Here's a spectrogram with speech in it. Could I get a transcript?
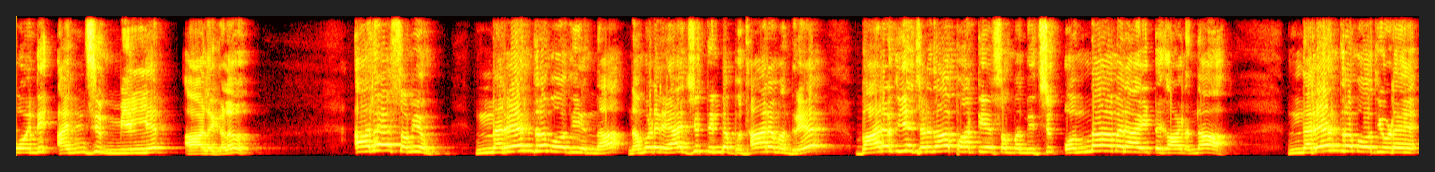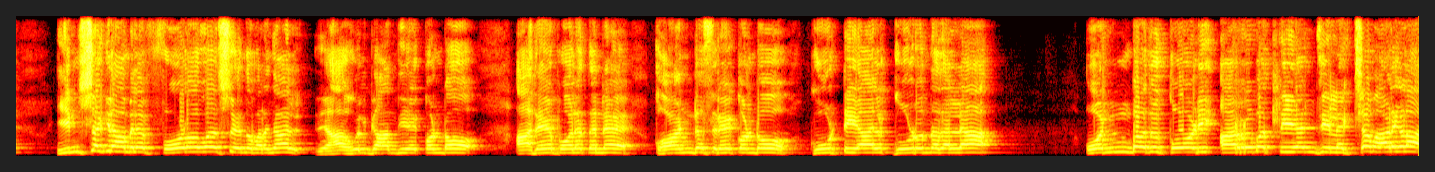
പോയിന്റ് അഞ്ച് മില്യൺ ആളുകൾ. അതേസമയം നരേന്ദ്രമോദി എന്ന നമ്മുടെ രാജ്യത്തിന്റെ പ്രധാനമന്ത്രിയെ ഭാരതീയ ജനതാ പാർട്ടിയെ സംബന്ധിച്ച് ഒന്നാമനായിട്ട് കാണുന്ന നരേന്ദ്രമോദിയുടെ ഇൻസ്റ്റഗ്രാമിലെ ഫോളോവേഴ്സ് എന്ന് പറഞ്ഞാൽ രാഹുൽ ഗാന്ധിയെ കൊണ്ടോ അതേപോലെ തന്നെ കോൺഗ്രസിനെ കൊണ്ടോ കൂട്ടിയാൽ കൂടുന്നതല്ല. ഒൻപത് കോടി അറുപത്തിയഞ്ച് ലക്ഷം ആളുകളാ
